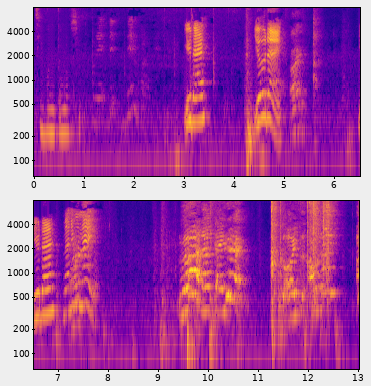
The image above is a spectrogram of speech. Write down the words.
一番楽しい。You there? You there? はい。You there? 何もないよ。うわー、なんかいる。こいつ、危ない危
